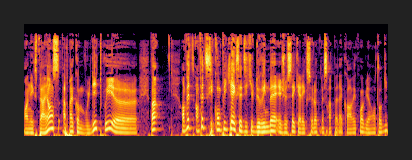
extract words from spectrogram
en expérience. Après, comme vous le dites, oui. euh, en fait, en fait, ce qui est compliqué avec cette équipe de Green Bay, et je sais qu'Alex Locke ne sera pas d'accord avec moi, bien entendu,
